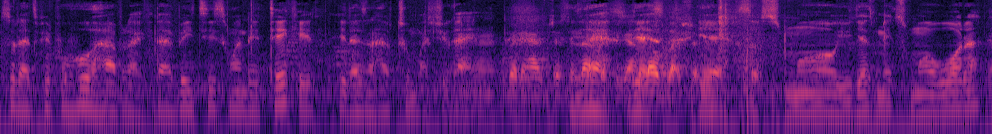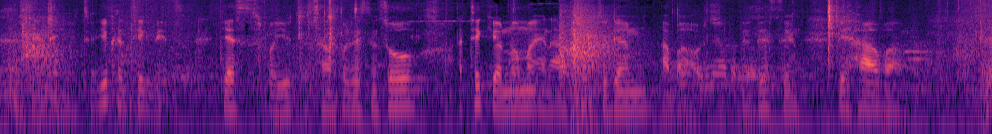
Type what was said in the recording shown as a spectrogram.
So that people who have like diabetes, when they take it, it doesn't have too much sugar in it. But it has just enough if you got yes, low blood sugar. Yeah, so small, you just make small water and then you, you can take this just for you to sample this. And so I take your number and I'll talk to them about the, this thing. They have, um, they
